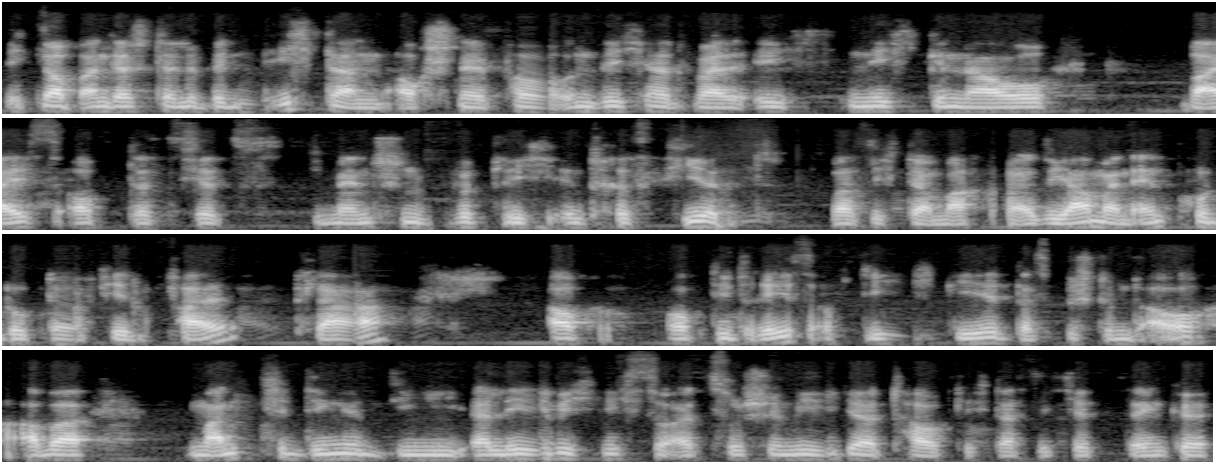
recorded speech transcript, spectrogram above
ich glaube, an der Stelle bin ich dann auch schnell verunsichert, weil ich nicht genau weiß, ob das jetzt die Menschen wirklich interessiert, was ich da mache. Also ja, mein Endprodukt auf jeden Fall, klar. Auch auf die Drehs, auf die ich gehe, das bestimmt auch. Aber manche Dinge, die erlebe ich nicht so als Social Media tauglich, dass ich jetzt denke,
